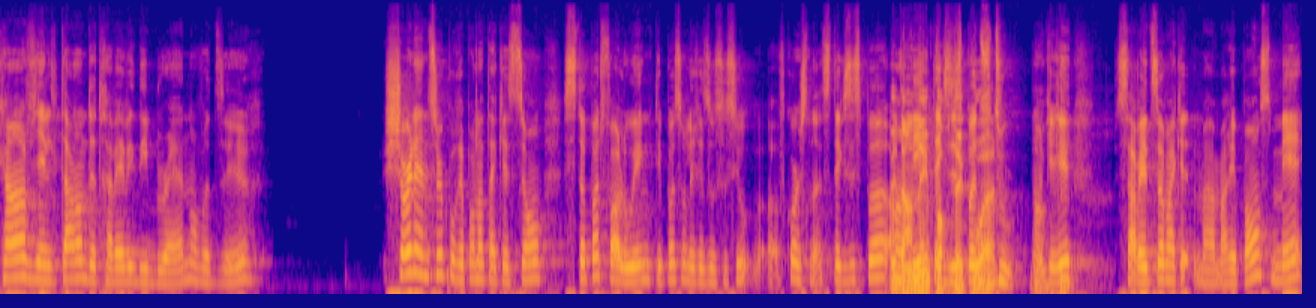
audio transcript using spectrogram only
quand vient le temps de travailler avec des brands, on va dire, short answer pour répondre à ta question, si t'as pas de following, t'es pas sur les réseaux sociaux, of course not. Si t'existes pas Mais en dans ligne, t'existes pas du tout. OK? tout. Ça va être ça ma, ma, ma réponse. Mais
